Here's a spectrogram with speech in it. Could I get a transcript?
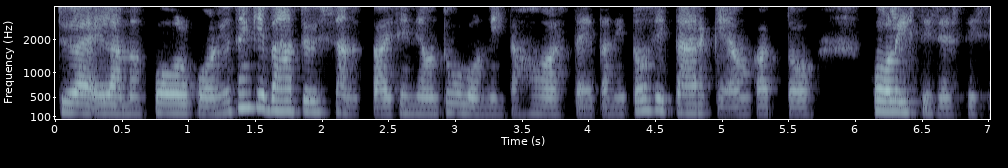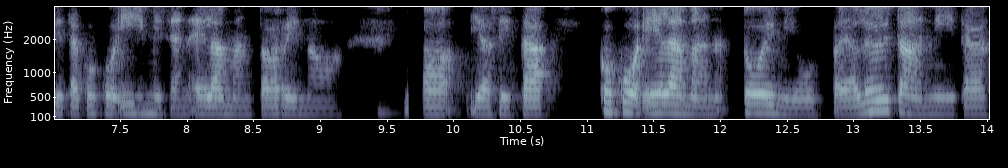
työelämäpolku on jotenkin vähän tyssännyt tai sinne on tullut niitä haasteita, niin tosi tärkeää on katsoa holistisesti sitä koko ihmisen elämän tarinaa ja, ja sitä koko elämän toimijuutta ja löytää niitä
